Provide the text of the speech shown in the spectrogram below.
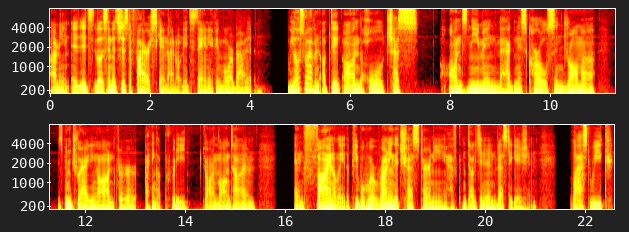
I mean, it, it's, listen, it's just a fire skin. I don't need to say anything more about it. We also have an update on the whole chess Hans Niemann, Magnus Carlsen drama it's been dragging on for, I think, a pretty darn long time. And finally, the people who are running the chess tourney have conducted an investigation. Last week,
